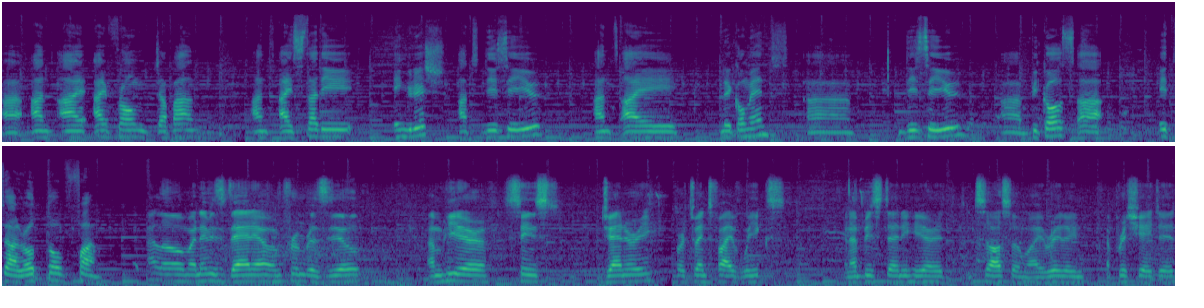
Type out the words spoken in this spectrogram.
uh, and I, I'm from Japan and I study English at DCU and I recommend uh, DCU uh, because uh, it's a lot of fun. Hello, my name is Daniel. I'm from Brazil. I'm here since January for 25 weeks and I've been studying here. It's awesome. I really appreciate it.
